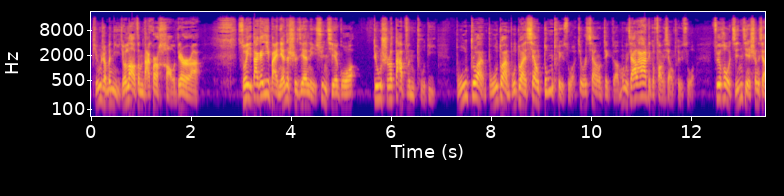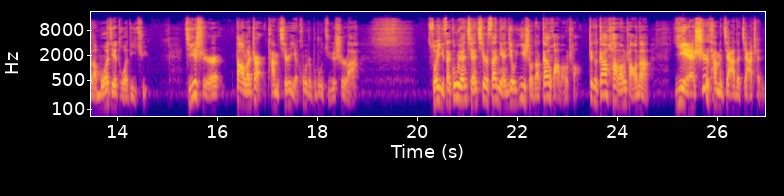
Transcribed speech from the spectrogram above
凭什么你就落这么大块好地儿啊？所以大概一百年的时间里，逊切国丢失了大部分土地。不断不断不断向东退缩，就是向这个孟加拉这个方向退缩，最后仅仅剩下了摩羯陀地区。即使到了这儿，他们其实也控制不住局势了。所以在公元前七十三年就易手到甘华王朝。这个甘华王朝呢，也是他们家的家臣，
